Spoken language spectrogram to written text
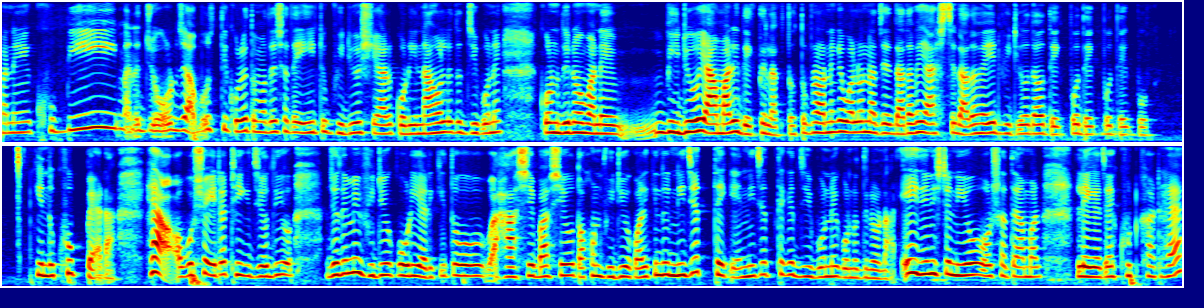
মানে খুবই মানে জোর জাবস্তি করে তোমাদের সাথে এইটুক ভিডিও শেয়ার করি। না হলে তো জীবনে কোনোদিনও মানে ভিডিওই আমারই দেখতে লাগতো। তোমরা অনেকে বলো না যে, দাদাভাই আসছে, দাদাভাইয়ের ভিডিও দাও, দেখব দেখব দেখব। কিন্তু খুব প্যারা। হ্যাঁ অবশ্যই এটা ঠিক যদিও, যদি আমি ভিডিও করি আর কি, তো হাসে বাসেও তখন ভিডিও করে, কিন্তু নিজের থেকে নিজের থেকে জীবনে কোনো দিনও না। এই জিনিসটা নিয়েও ওর সাথে আমার লেগে যায় খুটখাট হ্যাঁ।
